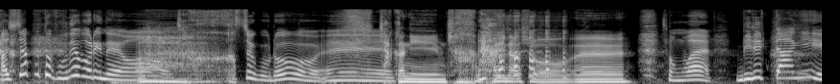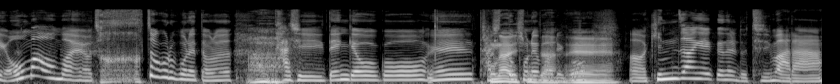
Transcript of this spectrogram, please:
아 시작부터 보내버리네요 적극적으로 예. 작가님 참 잔인하셔. 예. 정말 밀당이 어마어마해요 적극적으로 보냈더라 아, 다시 땡겨오고 예. 다시 또. 보내버리고 예. 어, 긴장의 끈을 놓치지 마라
